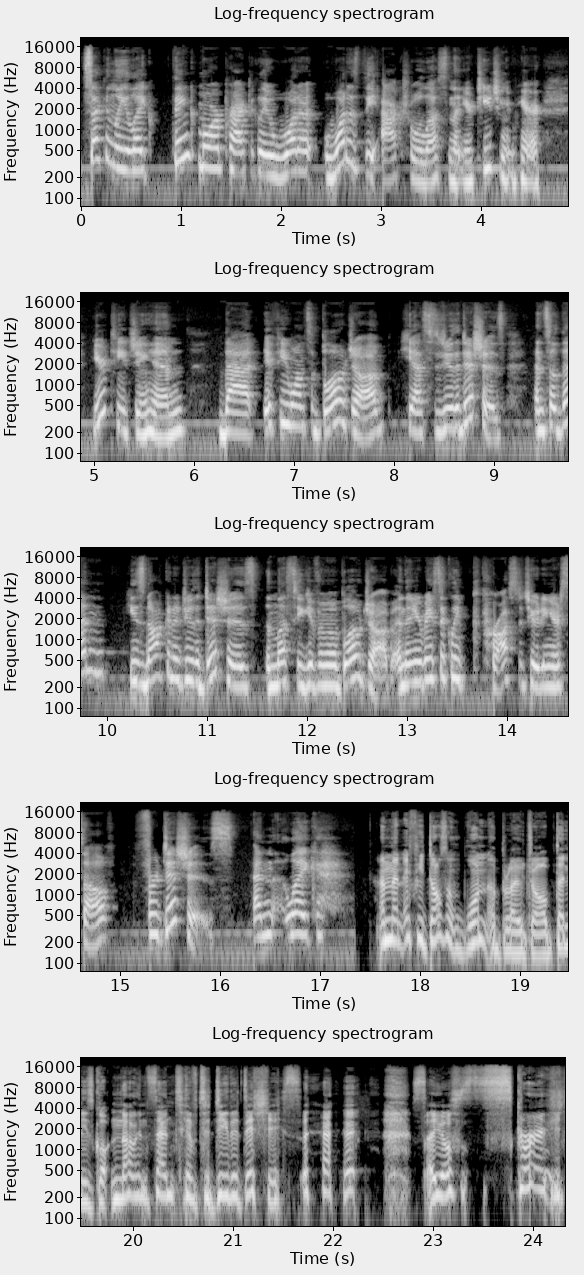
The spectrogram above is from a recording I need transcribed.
Secondly, like think more practically what a, what is the actual lesson that you're teaching him here? You're teaching him that if he wants a blowjob, he has to do the dishes. And so then he's not going to do the dishes unless you give him a blowjob. And then you're basically prostituting yourself for dishes. And like and then if he doesn't want a blowjob, then he's got no incentive to do the dishes. so you're screwed.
